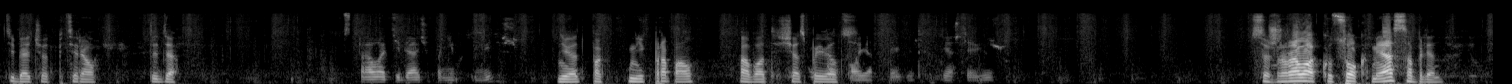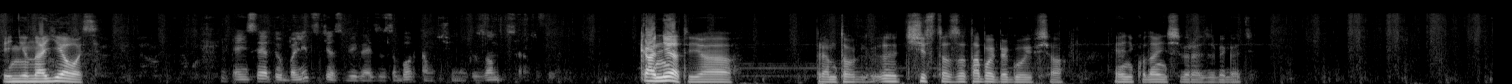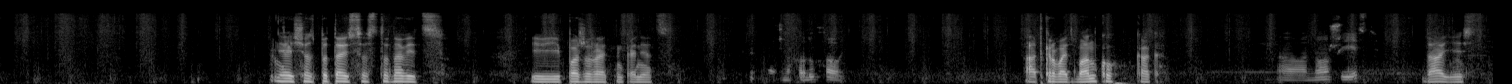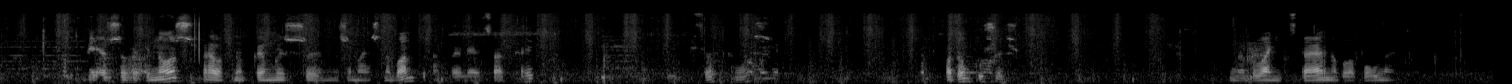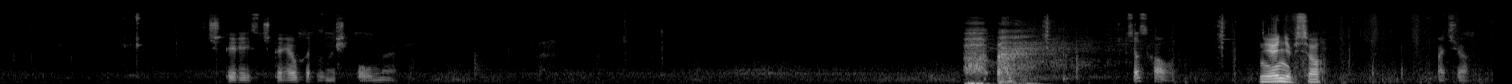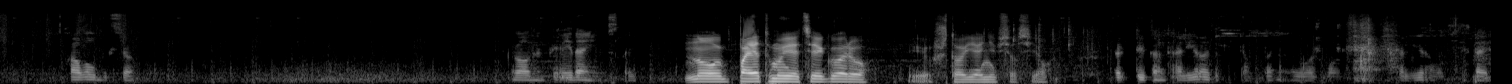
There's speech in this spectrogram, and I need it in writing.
Тебя что-то потерял. Ты где? Справа от тебя, что по нику не видишь? Нет, пок- ник пропал. А вот, сейчас появился. О, я тебя вижу. Я тебя вижу. Сожрала кусок мяса, блин, и не наелась. Я не советую в больницу тебе забегать за забор, там очень много зомби сразу будет. А нет, я прям то э, чисто за тобой бегу и все. Я никуда не собираюсь забегать. Я сейчас пытаюсь остановиться и пожрать наконец. Можно на ходу хавать. А открывать банку как? А, нож есть? Да, есть. Берешь в руки нож, правой кнопкой мыши нажимаешь на банку, там появляется открыть. Все, открываешь. Потом кушаешь. Она была не пустая, она была полная. 4 из 4 это значит полная. Все схавал. Не, не все. А чё? Схавал бы все. Главное, переедание не словить. Ну, поэтому я тебе и говорю, что я не все съел. Как ты контролировать, там, его же можно контролировать. Считай,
